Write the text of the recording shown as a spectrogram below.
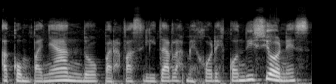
acompañando para facilitar las mejores condiciones,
